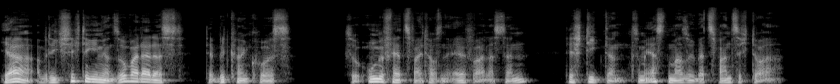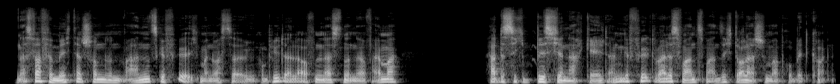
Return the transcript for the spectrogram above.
Ja, aber die Geschichte ging dann so weiter, dass der Bitcoin-Kurs, so ungefähr 2011 war das dann, der stieg dann zum ersten Mal so über 20 Dollar. Und das war für mich dann schon so ein Wahnsinnsgefühl. Ich meine, du hast da irgendeinen Computer laufen lassen und auf einmal hat es sich ein bisschen nach Geld angefühlt, weil es waren 20 Dollar schon mal pro Bitcoin.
